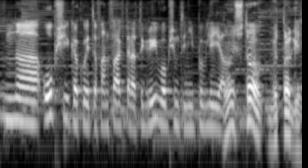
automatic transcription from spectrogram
на общий какой-то фан-фактор от игры, в общем-то, не повлияло. Ну и что в итоге?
